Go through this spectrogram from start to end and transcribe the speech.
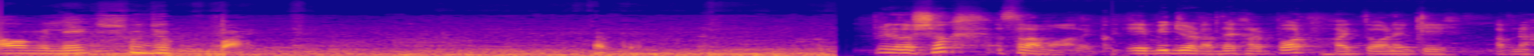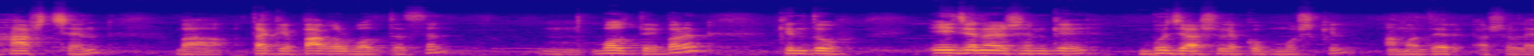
আওয়ামী লীগ সুযোগ পায়। প্রিয় দর্শক, আসসালামু আলাইকুম। এই ভিডিওটা দেখার পর হয়তো অনেকেই আপনি হাসছেন বা তাকে পাগল বলতেছেন বলতেই পারেন। কিন্তু এই জেনারেশনকে বুঝে আসলে খুব মুশকিল। আমাদের আসলে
